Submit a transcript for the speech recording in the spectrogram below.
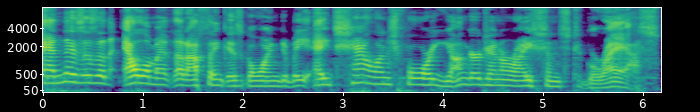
And this is an element that I think is going to be a challenge for younger generations to grasp.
